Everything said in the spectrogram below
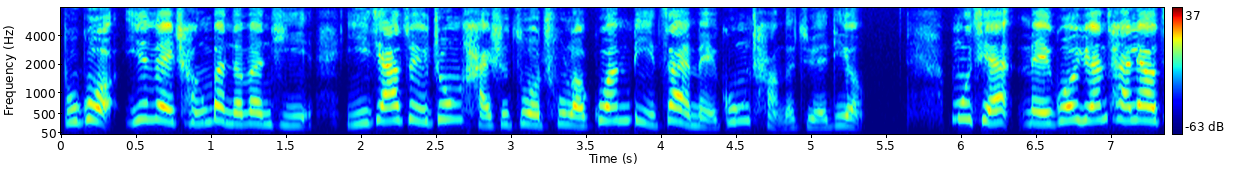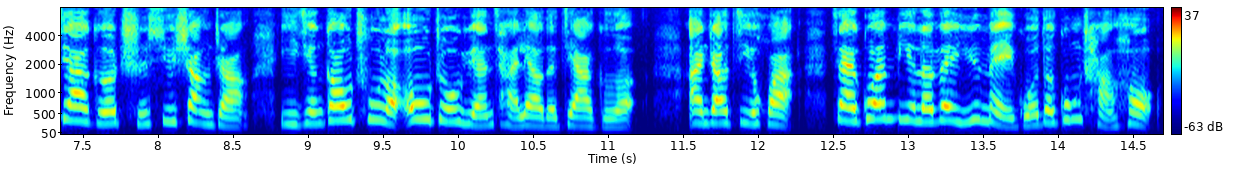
不过，因为成本的问题，宜家最终还是做出了关闭在美工厂的决定。目前，美国原材料价格持续上涨，已经高出了欧洲原材料的价格。按照计划，在关闭了位于美国的工厂后，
